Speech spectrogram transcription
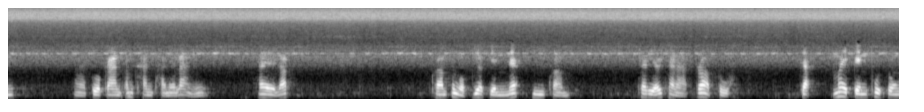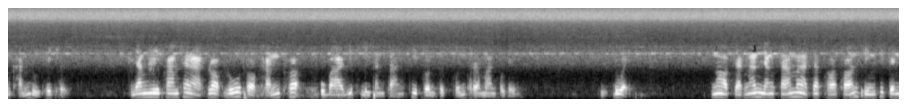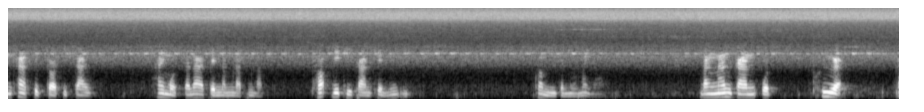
ตัวการสำคัญภายในร่างนี้ ให้รับความสงบเยือกเย็นและมีความเฉลียวฉลาดรอบตัว จะไม่เป็นผู้ทรงขันอยู่เฉย ยังมีความฉลาดรอบรู้ต่อขันเพราะอุบายวิธีต่างๆ ที่ตนฝึกฝนทรมานตัวเอง อีกด้วย นอกจากนั้นยังสามารถจะถอดถอนสิ่งที่เป็นค่าศึกต่อจิตใจ ให้หมดไปได้เป็นลำดับลำดับ เพราะวิธีการเช่นนี้อีก ก็มีจำนวนไม่น้อยดังนั้นการอดเพื่อ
